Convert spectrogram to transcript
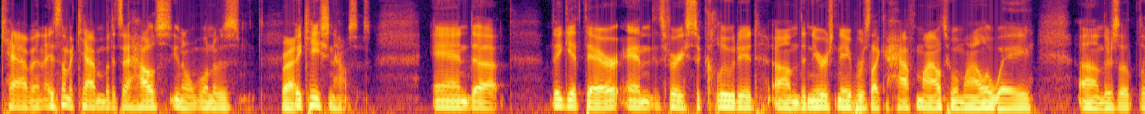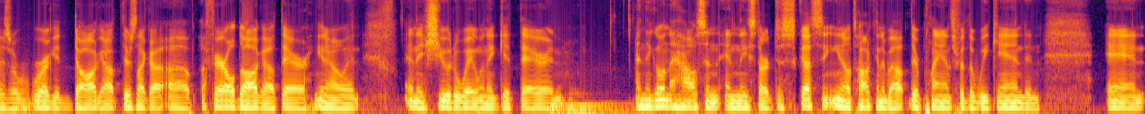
cabin. It's not a cabin, but it's a house. You know, one of his Right. vacation houses, and. Uh, they get there and it's very secluded. Um, the nearest neighbor is like a half mile to a mile away. Um, there's a there's a rugged dog out. There's like a, a, a feral dog out there, you know, and and they shoo it away when they get there and and they go in the house and, and they start discussing, you know, talking about their plans for the weekend and and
